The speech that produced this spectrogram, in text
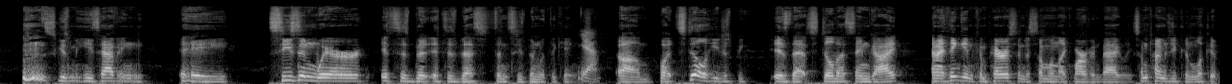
excuse me, he's having a season where it's his it's his best since he's been with the Kings. Yeah. Um, but still, he just be- is that still that same guy. And I think in comparison to someone like Marvin Bagley, sometimes you can look at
